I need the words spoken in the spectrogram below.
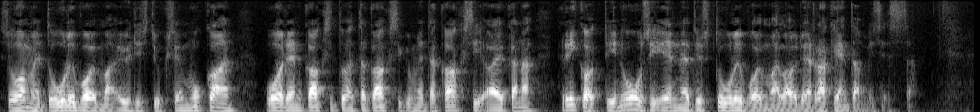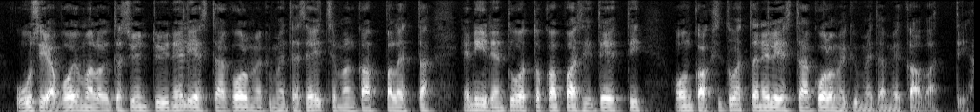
Suomen tuulivoimayhdistyksen mukaan vuoden 2022 aikana rikottiin uusi ennätys tuulivoimaloiden rakentamisessa. Uusia voimaloita syntyi 437 kappaletta ja niiden tuottokapasiteetti on 2430 megawattia.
